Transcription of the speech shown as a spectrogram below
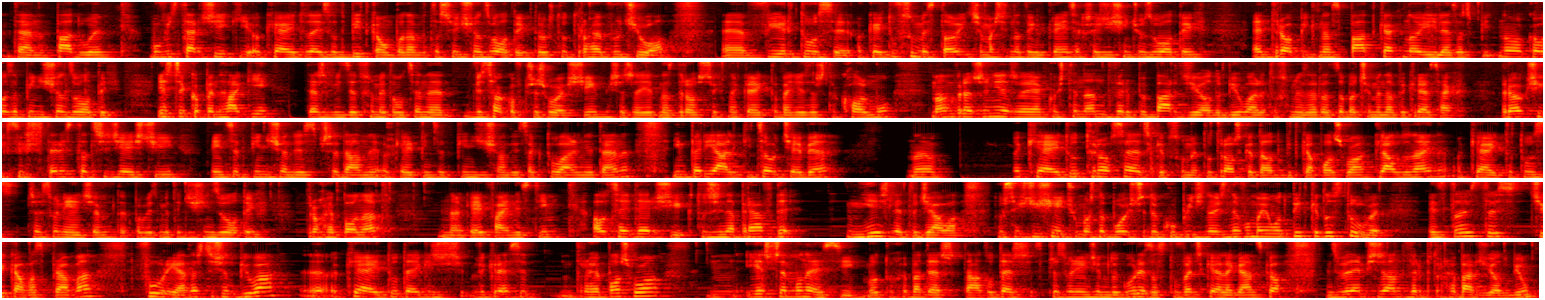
ten padły. Mówi starciki, ok, tutaj z odbitką, bo nawet za 60 zł, to już tu trochę wróciło. E, Virtusy, ok, tu w sumie stoi, trzyma się na tych granicach 60 zł. Entropik na spadkach, no ile? Za, no około za 50 zł. Jeszcze Kopenhagi, też widzę w sumie tą cenę wysoko w przyszłości. Myślę, że jedna z droższych naklejek to będzie ze Sztokholmu. Mam wrażenie, że jakoś ten Antwerp bardziej odbił, ale to w sumie zaraz zobaczymy na wykresach. Roxix tych 430, 550 jest sprzedany, ok, 550 jest aktualnie ten. Imperialki, co u Ciebie? No, okej, tu troszeczkę w sumie, tu troszkę ta odbitka poszła. Cloud9, okej, to tu z przesunięciem, te powiedzmy te 10 zł, trochę ponad. No okej, fajny Steam. Outsidersi, którzy naprawdę nieźle to działa. Tu 60 można było jeszcze dokupić, no i znowu mają odbitkę do stówy. Więc to jest, to jest ciekawa sprawa. Furia też coś odbiła? E, Okej, tutaj jakieś wykresy trochę poszło. Mm, Jeszcze Monesi, bo tu chyba też, ta, tu też z przesunięciem do góry, za stóweczkę elegancko. Więc wydaje mi się, że Antwerp trochę bardziej odbił.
